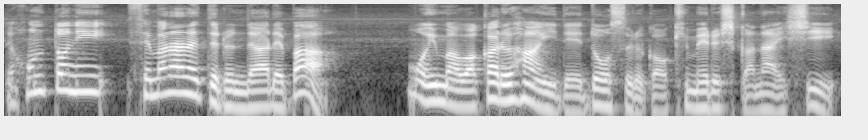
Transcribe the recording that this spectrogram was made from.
で、本当に迫られてるんであれば、もう今わかる範囲でどうするかを決めるしかないし、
